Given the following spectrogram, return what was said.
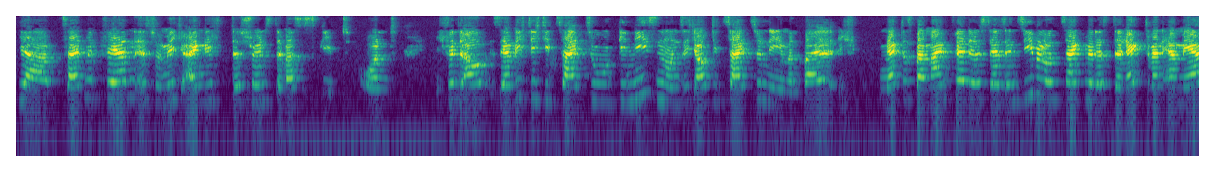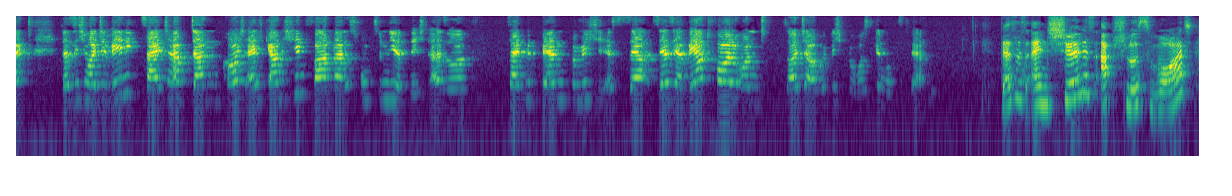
ja, Zeit mit Pferden ist für mich eigentlich das Schönste, was es gibt. Und ich finde auch sehr wichtig, die Zeit zu genießen und sich auch die Zeit zu nehmen, weil ich merke das bei meinem Pferd, er ist sehr sensibel und zeigt mir das direkt, wenn er merkt, dass ich heute wenig Zeit habe, dann brauche ich eigentlich gar nicht hinfahren, weil das funktioniert nicht. Also Zeit mit Pferden für mich ist sehr, sehr, sehr wertvoll und sollte auch wirklich bewusst genutzt werden. Das ist ein schönes Abschlusswort.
